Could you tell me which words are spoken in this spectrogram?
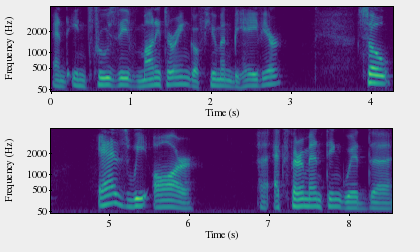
and intrusive monitoring of human behavior. So as we are uh, experimenting with uh,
